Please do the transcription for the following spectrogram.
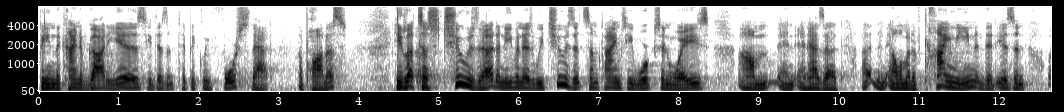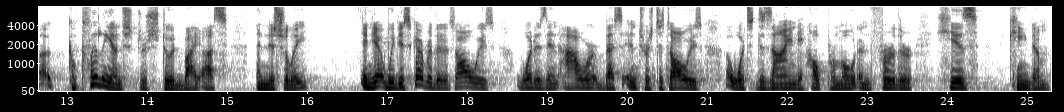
being the kind of God He is, He doesn't typically force that upon us. He lets us choose it, and even as we choose it, sometimes He works in ways um, and, and has a, an element of timing that isn't uh, completely understood by us initially. And yet we discover that it's always what is in our best interest. It's always what's designed to help promote and further His kingdom.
